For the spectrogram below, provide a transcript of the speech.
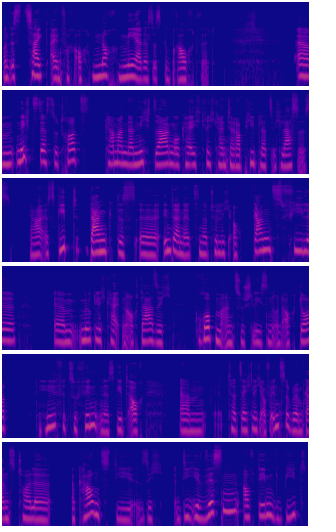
Und es zeigt einfach auch noch mehr, dass es gebraucht wird. Ähm, nichtsdestotrotz kann man dann nicht sagen, okay, ich kriege keinen Therapieplatz, ich lasse es. Ja, es gibt dank des äh, Internets natürlich auch ganz viele ähm, Möglichkeiten, auch da sich Gruppen anzuschließen und auch dort Hilfe zu finden. Es gibt auch ähm, tatsächlich auf Instagram ganz tolle Accounts, die sich, die ihr Wissen auf dem Gebiet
